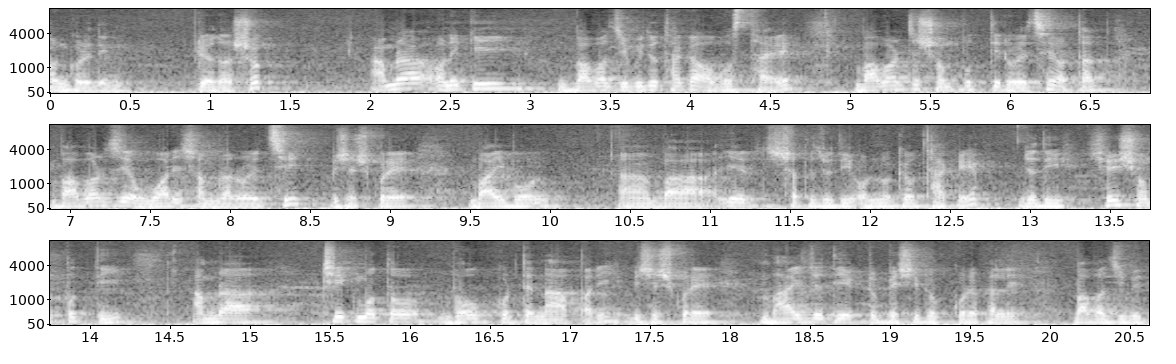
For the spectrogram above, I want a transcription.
অন করে দিন। প্রিয় দর্শক আমরা অনেকেই বাবা জীবিত থাকা অবস্থায় বাবার যে সম্পত্তি রয়েছে, অর্থাৎ বাবার যে ওয়ারিশ আমরা রয়েছি, বিশেষ করে ভাই বোন বা এর সাথে যদি অন্য কেউ থাকে, যদি সেই সম্পত্তি আমরা ঠিক মতো ভোগ করতে না পারি, বিশেষ করে ভাই যদি একটু বেশি ভোগ করে ফেলে বাবা জীবিত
